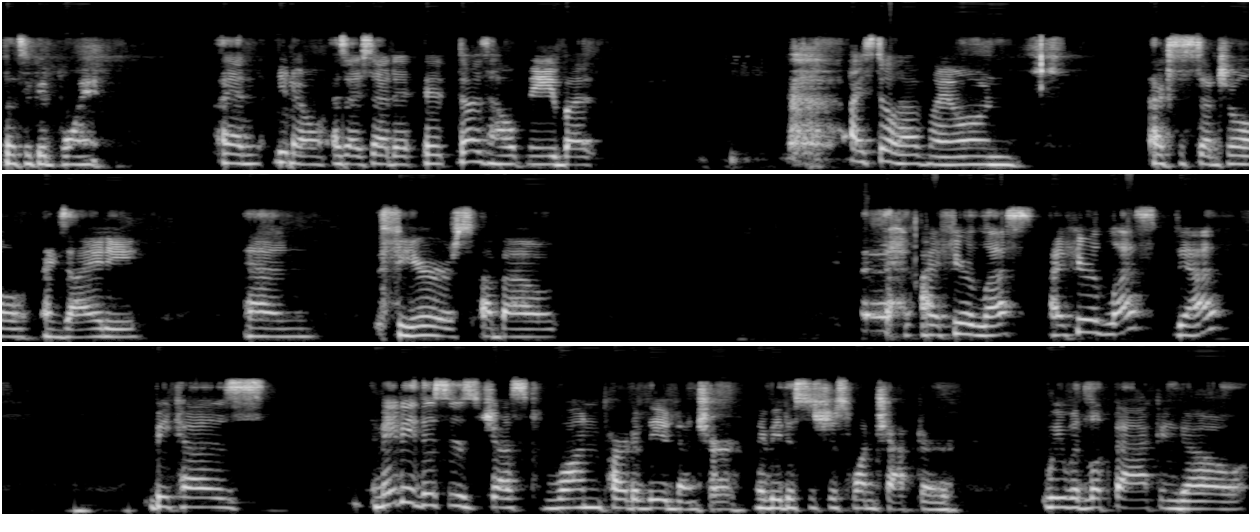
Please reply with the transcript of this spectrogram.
that's a good point. And, you know, as I said, it, it does help me, but I still have my own existential anxiety and fears about I fear less. I fear less death because maybe this is just one part of the adventure. Maybe this is just one chapter. We would look back and go,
